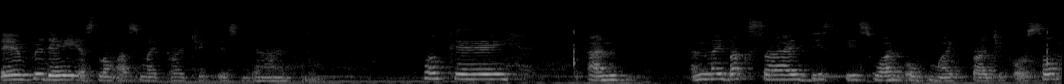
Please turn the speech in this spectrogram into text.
every day as long as my project is done. Okay and on my back side this is one of my project also.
